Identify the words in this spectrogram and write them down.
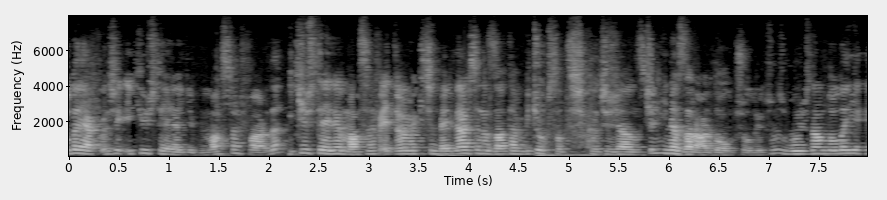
bu da yaklaşık 200 TL gibi bir masraf vardı. 200 TL masraf etmemek için beklerseniz zaten birçok satış kaçıracağınız için yine zararda olmuş oluyorsunuz. Bu yüzden dolayı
